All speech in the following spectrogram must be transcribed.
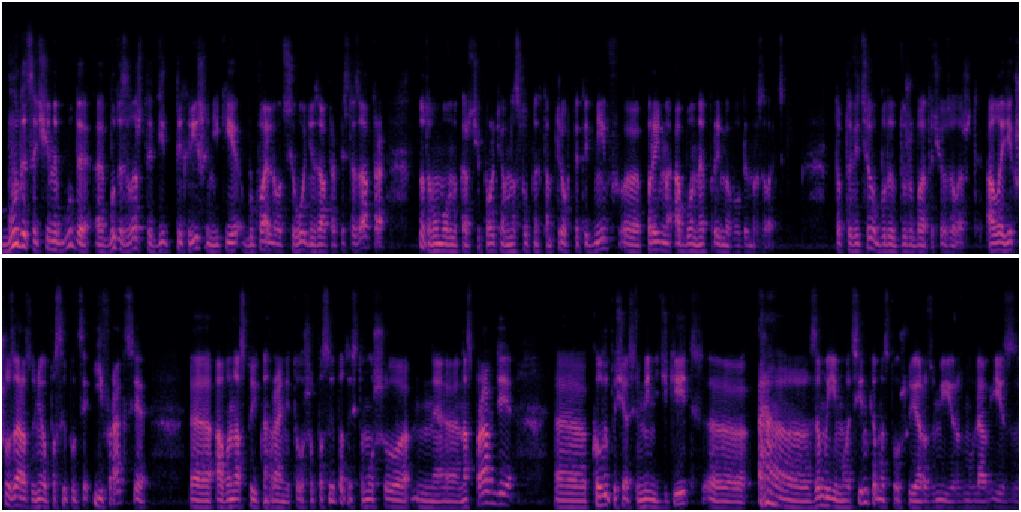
Буде це чи не буде, е, буде залежати від тих рішень, які буквально от сьогодні, завтра, післязавтра, ну там, умовно кажучи, протягом наступних там трьох-п'яти днів е, прийме або не прийме Володимир Зеленський. Тобто від цього буде дуже багато чого залежати. Але якщо зараз у нього посипеться і фракція, е, а вона стоїть на грані того, щоб посипатись, тому що насправді. Коли почався Мініджгейт, за моїми оцінками, з того, що я розумію, розмовляв із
